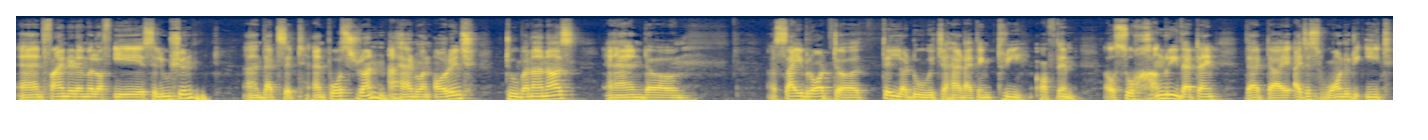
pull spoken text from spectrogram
and 500 ml of EAA solution and that's it. And post run i had one orange two bananas and um, a sai brought uh, laddu which i had i think three of them. I was so hungry that time that i, I just wanted to eat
